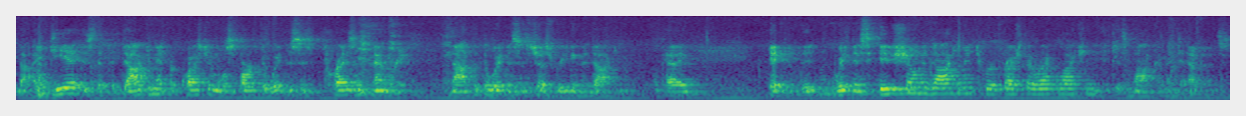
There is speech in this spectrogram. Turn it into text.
The idea is that the document or question will spark the witness's present memory, not that the witness is just reading the document, okay? If the witness is shown a document to refresh their recollection, it does not come into evidence,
